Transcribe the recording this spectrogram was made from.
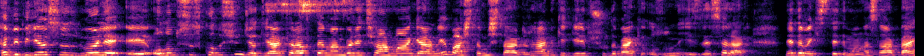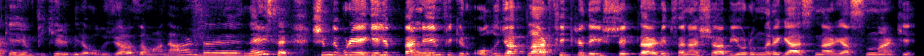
Tabi biliyorsunuz böyle e, olumsuz konuşunca diğer tarafta hemen böyle çarmıha gelmeye başlamışlardır. Halbuki gelip şurada belki uzun izleseler ne demek istediğimi anlasalar belki hem fikir bile olacağız ama nerede? Neyse şimdi buraya gelip benle hem fikir olacaklar, fikri değişecekler. Lütfen aşağı bir yorumlara gelsinler yazsınlar ki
